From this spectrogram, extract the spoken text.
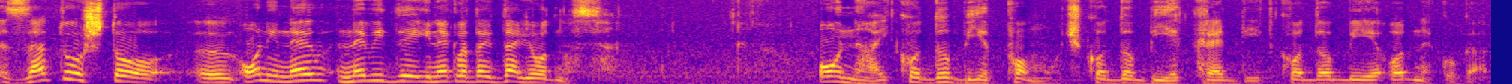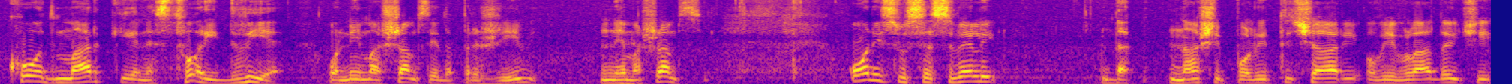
Zato što um, oni ne, ne vide i ne gledaju dalje odnosa. Onaj ko dobije pomoć, ko dobije kredit, ko dobije od nekoga, ko od marke ne stvori dvije, on nema šanse da preživi. Nema šanse. Oni su se sveli da naši političari, ovi vladajući,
